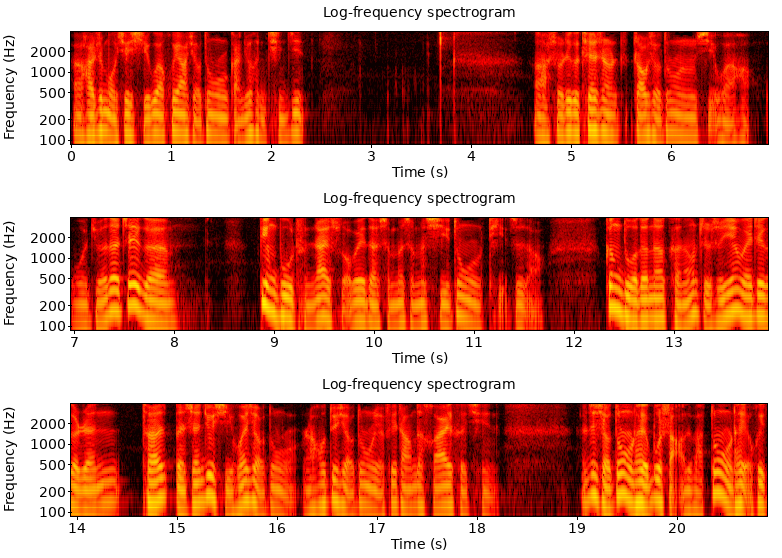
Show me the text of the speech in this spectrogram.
呃，还是某些习惯会让小动物感觉很亲近？啊，说这个天生招小动物喜欢哈，我觉得这个并不存在所谓的什么什么吸动物体质啊，更多的呢，可能只是因为这个人。他本身就喜欢小动物，然后对小动物也非常的和蔼可亲。那这小动物它也不傻对吧？动物它也会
